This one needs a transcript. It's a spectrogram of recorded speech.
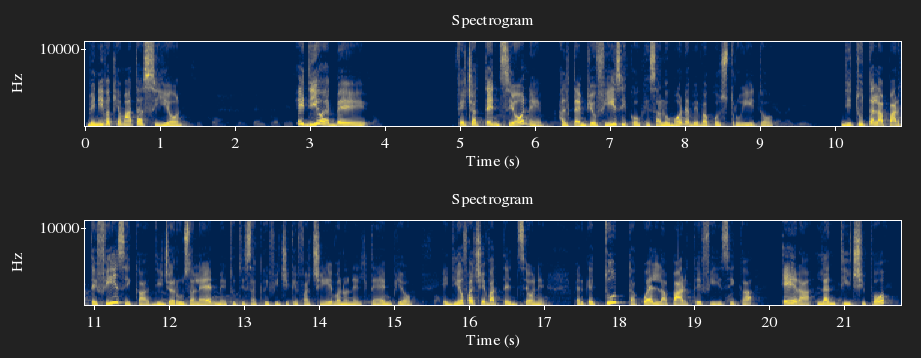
veniva chiamata Sion. E Dio ebbe fece attenzione al tempio fisico che Salomone aveva costruito, di tutta la parte fisica di Gerusalemme, tutti i sacrifici che facevano nel tempio. E Dio faceva attenzione perché tutta quella parte fisica era l'anticipo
